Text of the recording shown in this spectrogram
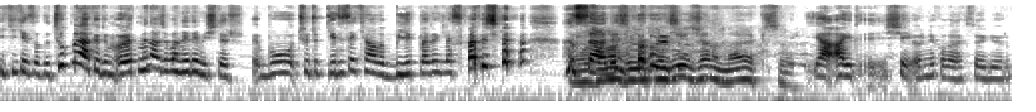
iki kez atıldı. Çok merak ediyorum öğretmen acaba ne demiştir? E, Bu çocuk gerizekalı bıyıklarıyla sadece O zaman sadece bıyıklı değil canım ne alakası var? ya hayır şey örnek olarak söylüyorum.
